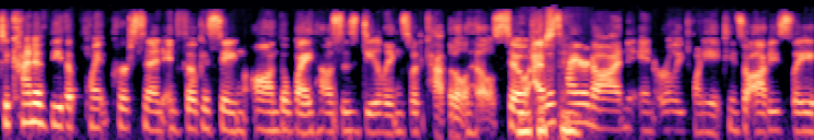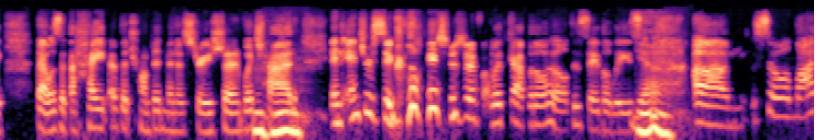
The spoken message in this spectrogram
to kind of be the point person in focusing on the White House's dealings with Capitol Hill. So I was hired on in early 2018. So obviously that was at the height of the Trump administration, which mm-hmm. had an interesting relationship with Capitol Hill to say the least. Yeah. Um, so a lot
